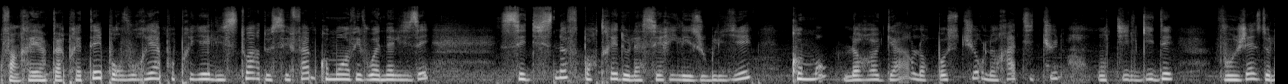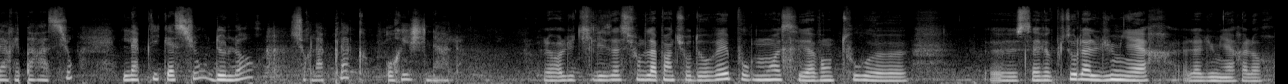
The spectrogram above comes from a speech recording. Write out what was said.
enfin réinterprétée, pour vous réapproprier l'histoire de ces femmes? Comment avez-vous analysé ces 19 portraits de la série Les Oubliés? Comment leur regard, leur posture, leur attitude ont-ils guidé vos gestes de la réparation, l'application de l'or sur la plaque originale? Alors l'utilisation de la peinture dorée, pour moi, c'est avant tout, euh, euh, plutôt la lumière. La lumière. Alors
